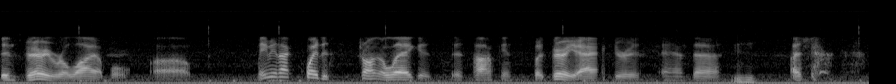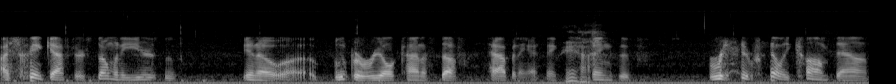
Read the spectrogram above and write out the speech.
been very reliable. Um, maybe not quite as strong a leg as, as Hopkins, but very accurate. And uh, mm-hmm. I, I think after so many years of you know, uh, blooper reel kind of stuff happening. I think yeah. things have really, really calmed down,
